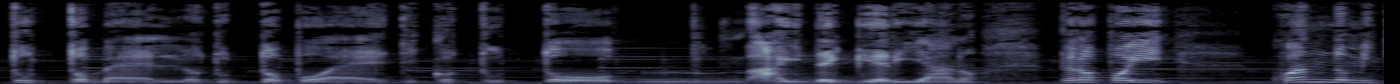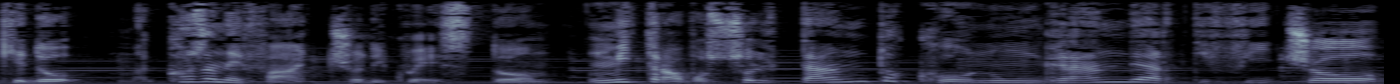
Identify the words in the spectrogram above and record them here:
tutto bello, tutto poetico, tutto mm, heideggeriano, però poi quando mi chiedo cosa ne faccio di questo, mi trovo soltanto con un grande artificio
